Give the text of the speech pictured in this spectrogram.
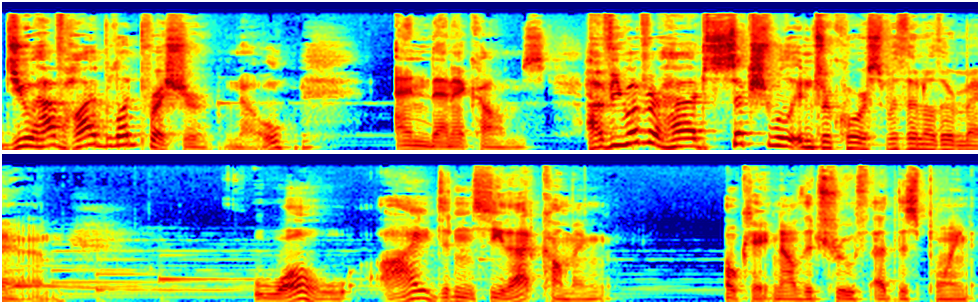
Do you have high blood pressure? No. And then it comes. Have you ever had sexual intercourse with another man? Whoa, I didn't see that coming. Okay, now the truth at this point.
